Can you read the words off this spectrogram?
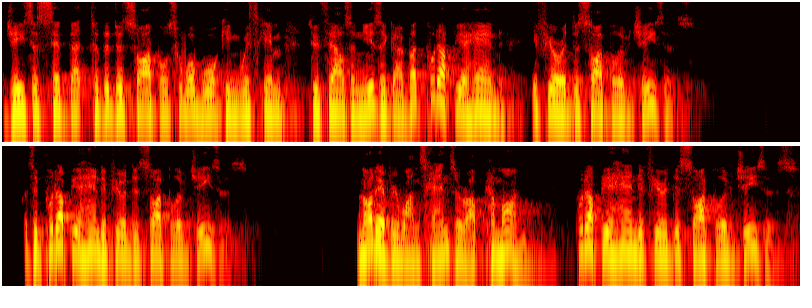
Jesus said that to the disciples who were walking with him 2,000 years ago. But put up your hand if you're a disciple of Jesus. I said, put up your hand if you're a disciple of Jesus. Not everyone's hands are up. Come on. Put up your hand if you're a disciple of Jesus.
